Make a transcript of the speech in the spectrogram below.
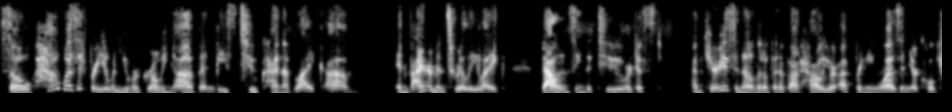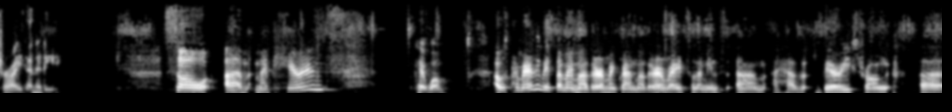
So how was it for you when you were growing up and these two kind of like um, environments really like balancing the two or just I'm curious to know a little bit about how your upbringing was and your cultural identity. So um, my parents, okay, well, I was primarily raised by my mother, my grandmother, right? So that means um, I have very strong uh,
